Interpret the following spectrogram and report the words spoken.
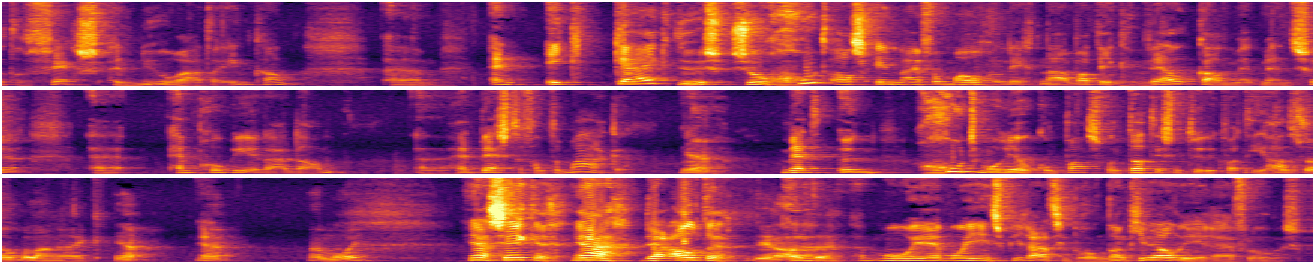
dat er vers en nieuw water in kan. Ehm, en ik kijk dus zo goed als in mijn vermogen ligt naar wat ik wel kan met mensen. eh, en probeer daar dan eh, het beste van te maken. ja, Met een goed moreel kompas, want dat is natuurlijk wat hij dat had. is wel belangrijk. Ja, Ja. ja. Nou, mooi. Ja, zeker. Ja, der Alte. Der Alte. Eh, een mooie, mooie inspiratiebron. Dankjewel weer, eh Floris.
